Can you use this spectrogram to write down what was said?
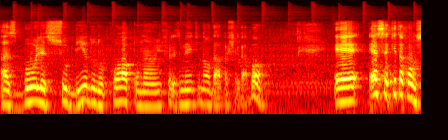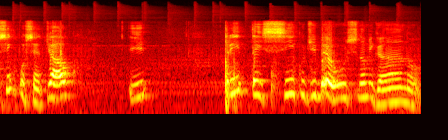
as bolhas subindo no copo, não, infelizmente não dá para chegar. Bom, é, essa aqui está com 5% de álcool e 35 de IBU, se não me engano,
